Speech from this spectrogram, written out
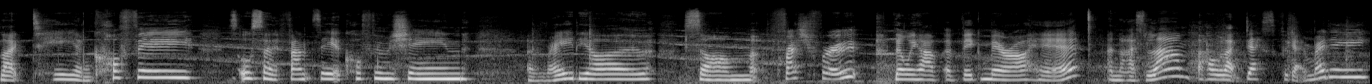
like tea and coffee. It's also fancy, a coffee machine, a radio, some fresh fruit. Then we have a big mirror here, a nice lamp, a whole like desk for getting ready.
